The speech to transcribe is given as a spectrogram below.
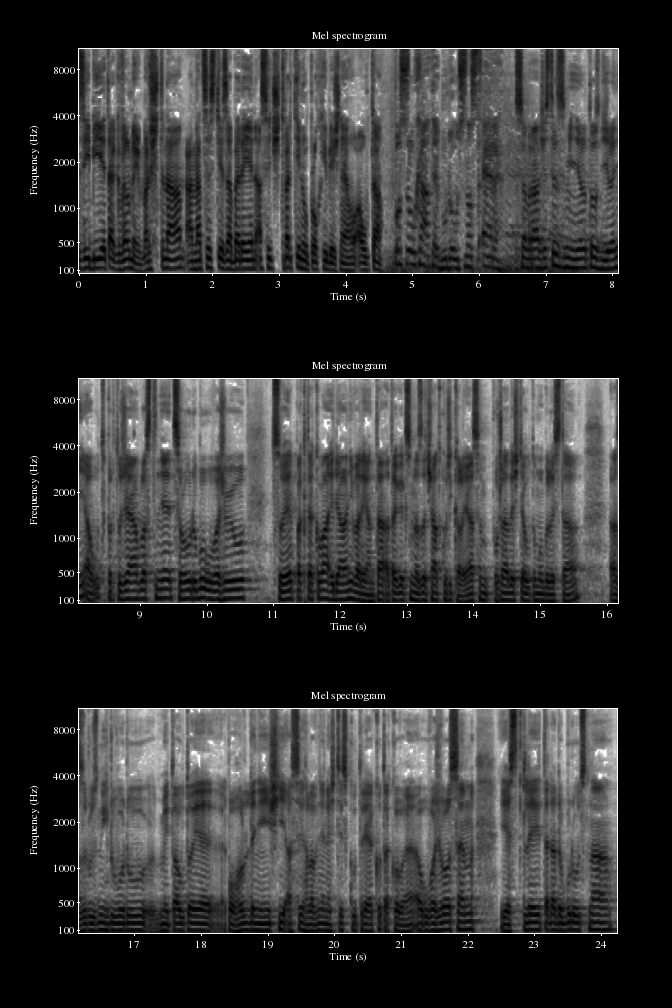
Zíbí je tak velmi mrštná a na cestě zabere jen asi čtvrtinu plochy běžného auta. Posloucháte Budoucnost R. Jsem rád, že jste zmínil to sdílení aut, protože já vlastně celou dobu uvažuju, co je pak taková ideální varianta? A tak, jak jsem na začátku říkal, já jsem pořád ještě automobilista a z různých důvodů mi to auto je pohodlnější asi hlavně než ty skutry jako takové. A uvažoval jsem, jestli teda do budoucna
